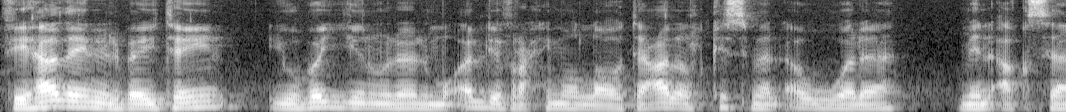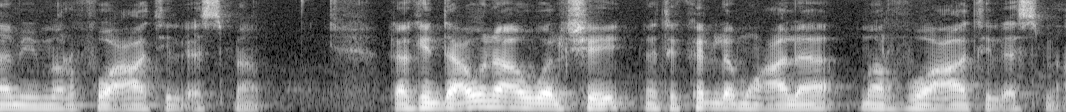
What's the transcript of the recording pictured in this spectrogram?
في هذين البيتين يبين لنا المؤلف رحمه الله تعالى القسم الأول من أقسام مرفوعات الأسماء. لكن دعونا أول شيء نتكلم على مرفوعات الأسماء.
